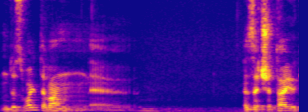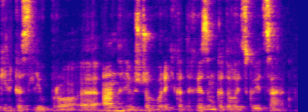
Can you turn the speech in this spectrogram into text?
дозвольте вам. Е, зачитаю кілька слів про е, ангелів, що говорить катехизм католицької церкви.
